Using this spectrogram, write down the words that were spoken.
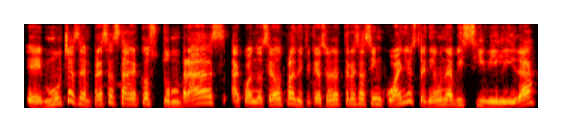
eh, muchas empresas están acostumbradas a cuando hacíamos planificación de tres a cinco años, tenían una visibilidad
